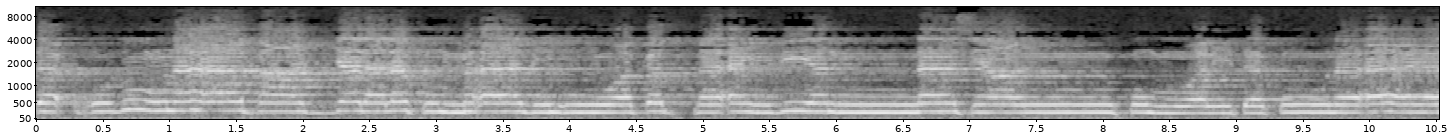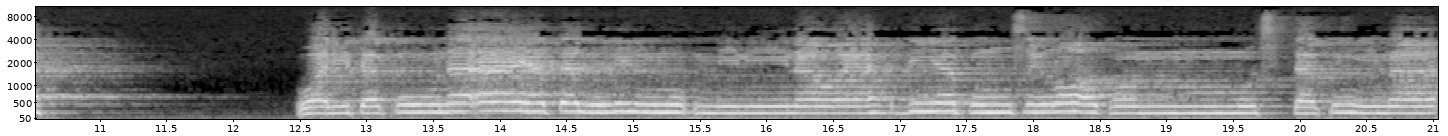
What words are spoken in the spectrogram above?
تأخذونها فعجل لكم هذه وكف أيدي الناس عنكم ولتكون آية ولتكون آية للمؤمنين ويهديكم صراطا مستقيما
